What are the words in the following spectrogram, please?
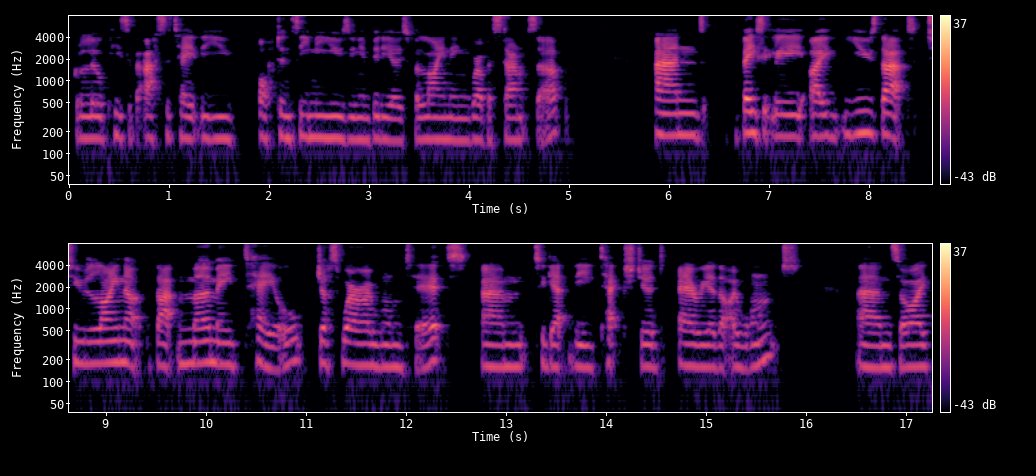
I've got a little piece of acetate that you often see me using in videos for lining rubber stamps up and basically I use that to line up that mermaid tail just where I want it um, to get the textured area that I want. Um, so I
